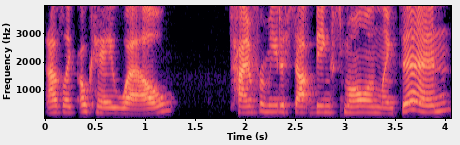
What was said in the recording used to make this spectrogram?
And I was like, "Okay, well, time for me to stop being small on LinkedIn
